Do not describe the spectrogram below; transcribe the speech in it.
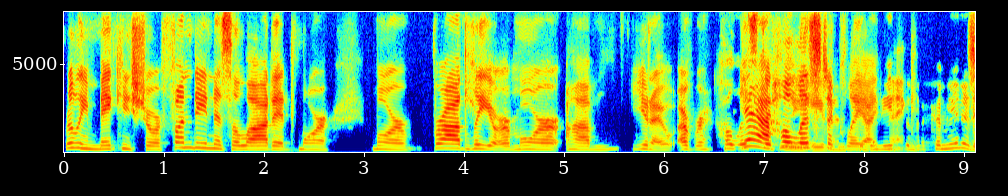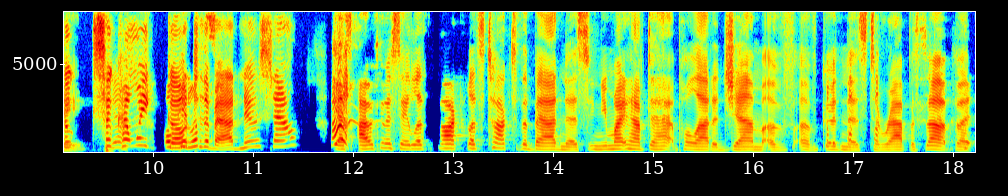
really making sure funding is allotted more more broadly or more um you know a re- holistically yeah holistically i think the community so so yes. can we go okay, to the bad news now yes, I was going to say let's talk. Let's talk to the badness, and you might have to ha- pull out a gem of of goodness to wrap us up. But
